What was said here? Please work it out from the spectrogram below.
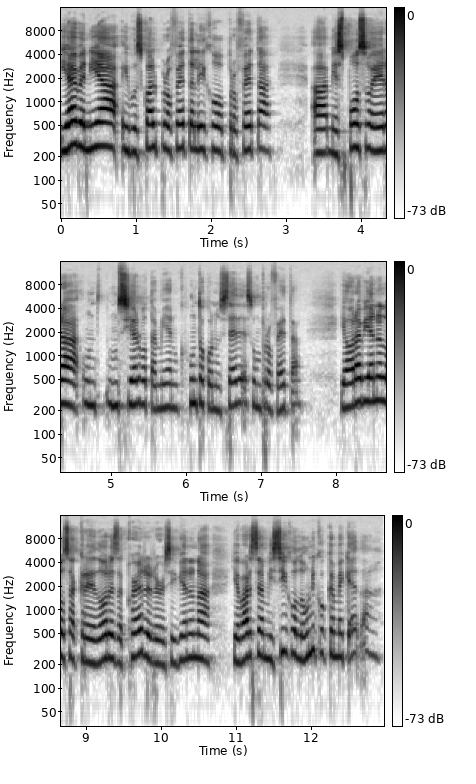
Y ella venía y buscó al profeta, le dijo, profeta, Ah, mi esposo era un, siervo también junto con ustedes, un profeta. Y ahora vienen los acreedores, the creditors, y vienen a llevarse a mis hijos, lo único que me queda.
